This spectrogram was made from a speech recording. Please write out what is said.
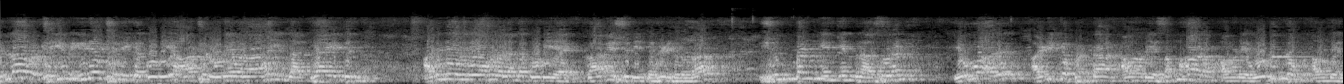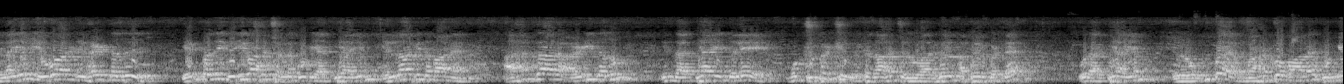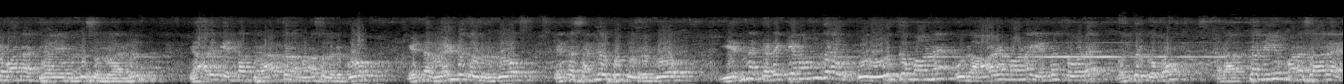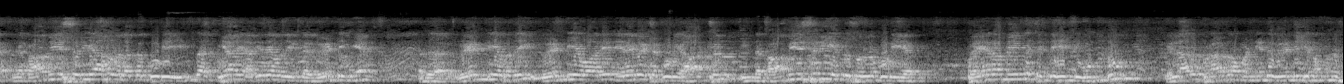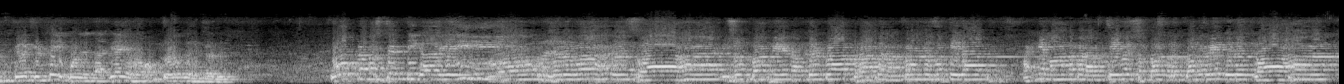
எல்லாவற்றையும் ஈடேற்றி வைக்கக்கூடிய ஆற்றல் உடையவராக இந்த அத்தியாயத்தின் அதிதேவதையாக விளங்கக்கூடிய காமேஸ்வரி திகழ்கிறார் சும்பன் என்கின்ற அசுரன் எவ்வாறு அழிக்கப்பட்டான் அவனுடைய சம்ஹாரம் அவனுடைய ஒடுக்கம் அவனுடைய லயம் எவ்வாறு நிகழ்ந்தது என்பதை விரிவாக சொல்லக்கூடிய அத்தியாயம். எல்லா விதமான அகங்கார அழிதலும் இந்த அத்தியாயத்திலே முற்று பெற்று விட்டதாக சொல்வார்கள். அப்பேற்பட்ட ஒரு அத்தியாயம். இது ரொம்ப மகத்துவமான புண்ணியமான அத்தியாயம் என்று சொல்வார்கள். யாருக்கு என்ன பிரார்த்தனை மனசுல இருக்கோ என்ன வேண்டுதல் இருக்கோ என்ன சங்கல்பங்கள் இருக்கோ என்ன கிடைக்கணுங்கிற ஒரு உருக்கமான ஒரு ஆழமான எண்ணத்தோட வந்திருக்கோமோ அது அத்தனையும் மனசார இந்த காமேஸ்வரியாக விளக்கக்கூடிய இந்த அத்தியாய அதிதேவதைகிட்ட வேண்டிங்க அது வேண்டியவதை வேண்டியவாறே நிறைவேற்றக்கூடிய ஆற்றல் இந்த காமேஸ்வரி என்று சொல்லக்கூடிய பெயரமைந்த சிந்தகைக்கு உண்டு எல்லாரும் பிரார்த்தனை பண்ணிட்டு வேண்டிக்கணும்னு கேட்டுட்டு இப்பொழுது இந்த அத்தியாய ஹோமம் துவங்குகின்றது ஓம் நமஸ்தண்டிகாயை ஓம் ரிஷர்வாக சுவாஹா விசுப்பமேனம் திருட்வா பிராபணம் பிராணசம்பிதாம் அந்யமானமனம் சேவ சம்பவமே திருத்வாஹா வனாமே மாது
